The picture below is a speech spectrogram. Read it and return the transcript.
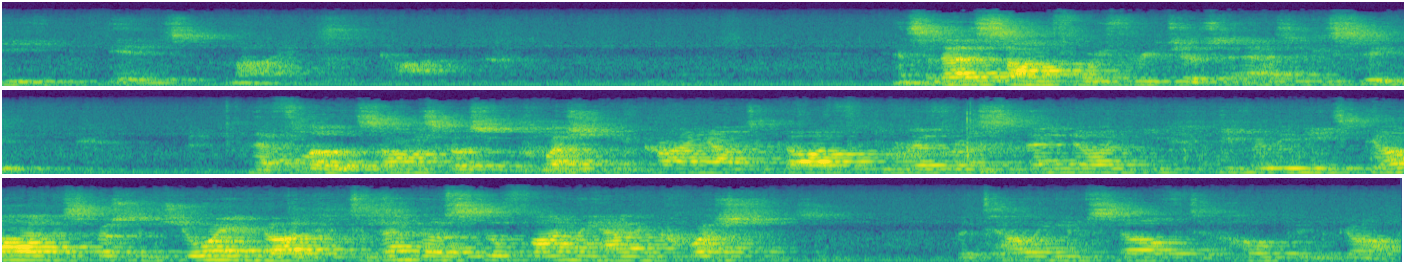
He is my God. And so that is Psalm 43, church. And as you can see, that flow, the psalmist goes from questioning and crying out to God for deliverance, to then knowing he, he really needs God, especially joy in God, to then though still finally having questions, but telling himself to hope in God.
